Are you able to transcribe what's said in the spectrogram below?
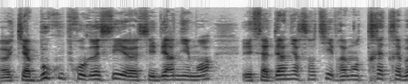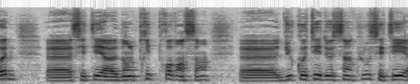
euh, qui a beaucoup progressé euh, ces derniers mois et sa dernière sortie est vraiment très très bonne. c'était dans le prix de Provence. Hein. du côté de Saint-Cloud, c'était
